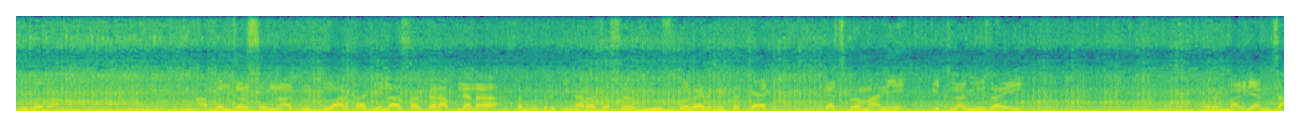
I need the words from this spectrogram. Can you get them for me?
हे बघा. आपण जर सोमनाथ टू द्वारका गेला असाल तर आपल्याला समुद्र किनारा जसं व्ह्यूज बघायला मिळतं त्या त्याचप्रमाणे इथला व्ह्यूज आहे. रणबाडी आमचा.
